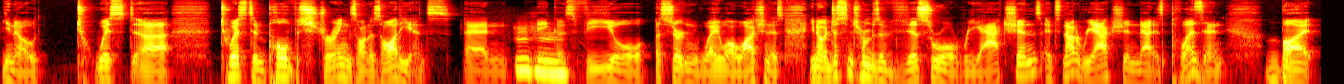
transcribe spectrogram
you know, twist uh twist and pull the strings on his audience and mm-hmm. make us feel a certain way while watching this. You know, just in terms of visceral reactions, it's not a reaction that is pleasant, but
